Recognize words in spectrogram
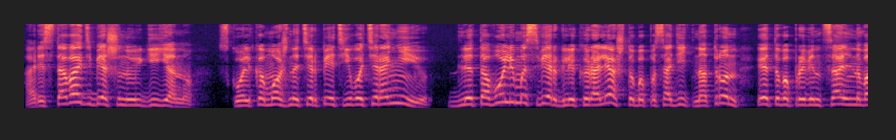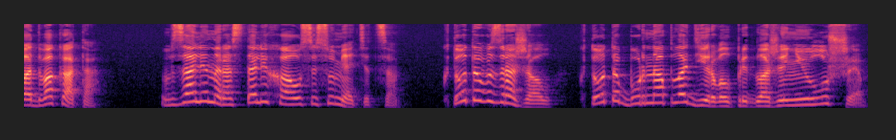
Арестовать бешеную гиену! Сколько можно терпеть его тиранию? Для того ли мы свергли короля, чтобы посадить на трон этого провинциального адвоката? В зале нарастали хаос и сумятица. Кто-то возражал, кто-то бурно аплодировал предложению Луше.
